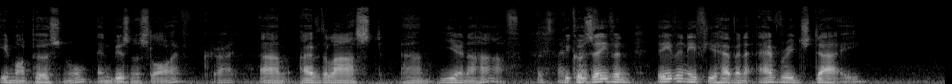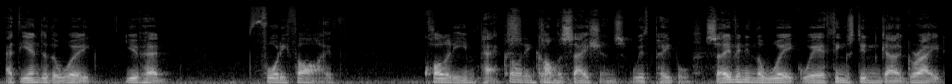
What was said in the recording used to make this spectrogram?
in my personal and business life great. um, over the last um, year and a half. That's Because even even if you have an average day, at the end of the week, you've had 45 quality impacts Quality conversations with people. So even in the week where things didn't go great,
